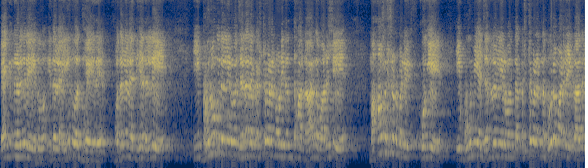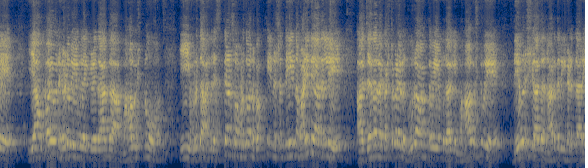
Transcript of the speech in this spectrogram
ಯಾಕೆಂತ ಹೇಳಿದ್ರೆ, ಇದು ಇದರಲ್ಲಿ ಐದು ಅಧ್ಯಾಯ ಇದೆ. ಮೊದಲನೇ ಅಧ್ಯಾಯದಲ್ಲಿ ಈ ಭೂಲೋಕದಲ್ಲಿರುವ ಜನರ ಕಷ್ಟಗಳನ್ನು ನೋಡಿದಂತಹ ನಾರದ ಮಹರ್ಷಿ ಮಹಾವಿಷ್ಣುವಿನ ಬಳಿ ಹೋಗಿ ಈ ಭೂಮಿಯ ಜನರಲ್ಲಿ ಇರುವಂತಹ ಕಷ್ಟಗಳನ್ನ ದೂರ ಮಾಡಬೇಕಾದ್ರೆ ಯಾವ ಉಪಾಯವನ್ನು ಹೇಳುವೆ ಎಂಬುದಾಗಿ ಕೇಳಿದಾಗ ಮಹಾವಿಷ್ಣು ಈ ವೃದ ಅಂದ್ರೆ ಸತ್ಯನಾರಾಯಣ ವ್ರತವನ್ನು ಭಕ್ತಿಯಿಂದ, ಶ್ರದ್ಧೆಯಿಂದ ಮಾಡಿದೆ ಆದಲ್ಲಿ ಆ ಜನರ ಕಷ್ಟಗಳೆಲ್ಲ ದೂರ ಆಗ್ತವೆ ಎಂಬುದಾಗಿ ಮಹಾವಿಷ್ಣುವೇ ದೇವರ್ಷಿಯಾದ ನಾರದರಿಗೆ ಹೇಳ್ತಾರೆ.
